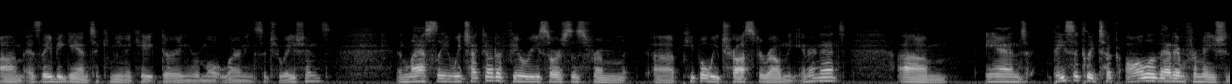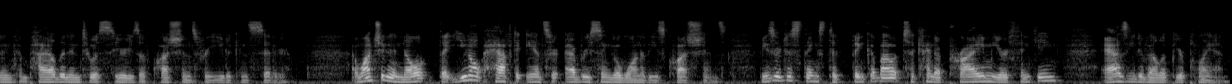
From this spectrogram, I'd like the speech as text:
um, as they began to communicate during remote learning situations. And lastly, we checked out a few resources from uh, people we trust around the internet um, and basically took all of that information and compiled it into a series of questions for you to consider. I want you to note that you don't have to answer every single one of these questions. These are just things to think about to kind of prime your thinking as you develop your plan.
